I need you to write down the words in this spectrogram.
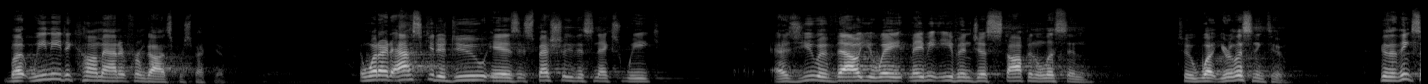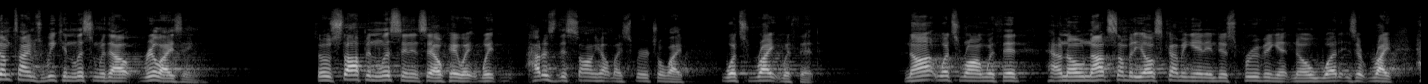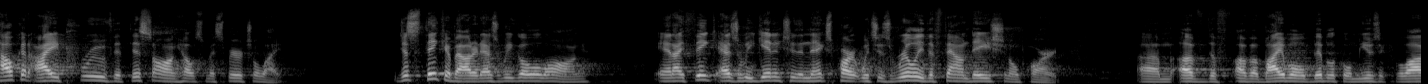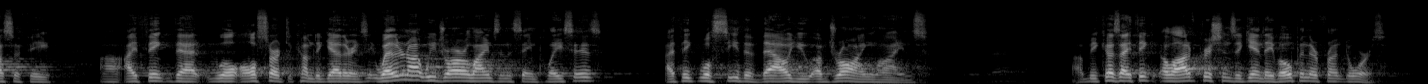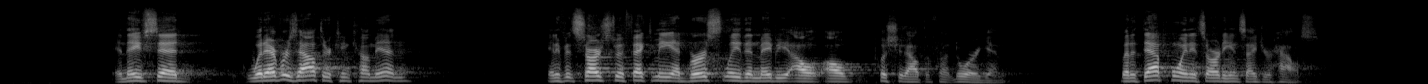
But we need to come at it from God's perspective. And what I'd ask you to do is, especially this next week, as you evaluate, maybe even just stop and listen to what you're listening to. Because I think sometimes we can listen without realizing. So stop and listen and say, okay, wait, wait, how does this song help my spiritual life? What's right with it? Not what's wrong with it. How, no, not somebody else coming in and disproving it. No, what is it right? How could I prove that this song helps my spiritual life? Just think about it as we go along. And I think as we get into the next part, which is really the foundational part um, of, the, of a Bible, biblical music philosophy, uh, I think that we'll all start to come together and see whether or not we draw our lines in the same places. I think we'll see the value of drawing lines. Uh, because I think a lot of Christians, again, they've opened their front doors. And they've said, whatever's out there can come in. And if it starts to affect me adversely, then maybe I'll, I'll push it out the front door again. But at that point, it's already inside your house.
